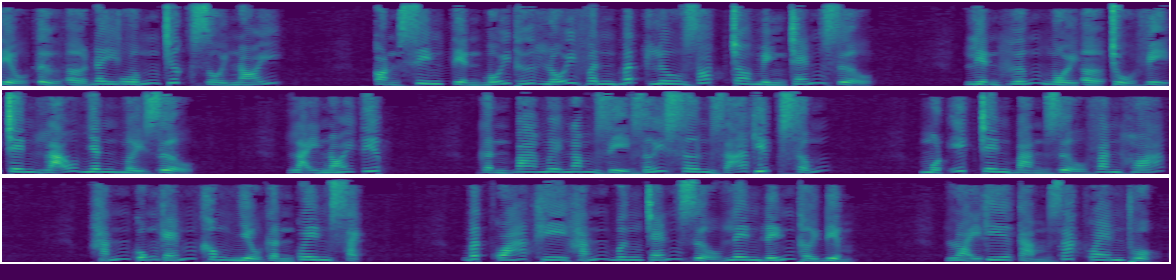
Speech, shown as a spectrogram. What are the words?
Tiểu tử ở đây uống trước rồi nói. Còn xin tiền bối thứ lỗi vân bất lưu rót cho mình chén rượu. liền hướng ngồi ở chủ vị trên lão nhân mời rượu. Lại nói tiếp. Gần 30 năm dị giới sơn giã kiếp sống. Một ít trên bàn rượu văn hóa. Hắn cũng kém không nhiều gần quên sạch. Bất quá khi hắn bưng chén rượu lên đến thời điểm. Loại kia cảm giác quen thuộc.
